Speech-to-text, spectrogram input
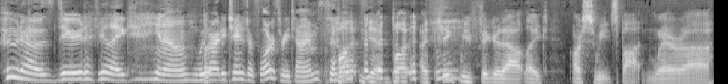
Who knows, dude? I feel like, you know, we've But- already changed our floor three times. So. But yeah, but I think we figured out like our sweet spot and where uh,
